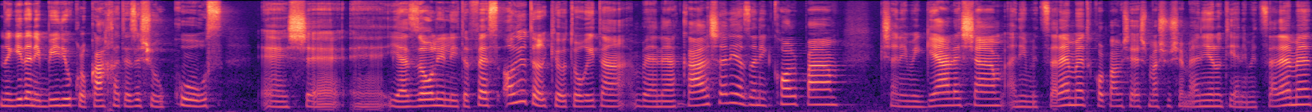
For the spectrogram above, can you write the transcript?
נגיד אני בדיוק לוקחת איזשהו קורס אה, שיעזור לי להיתפס עוד יותר כאוטוריטה בעיני הקהל שלי, אז אני כל פעם, כשאני מגיעה לשם, אני מצלמת, כל פעם שיש משהו שמעניין אותי, אני מצלמת.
